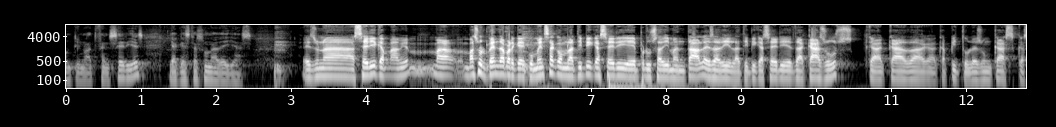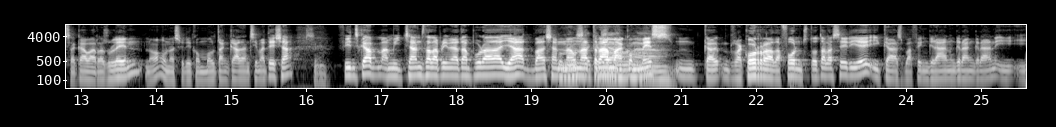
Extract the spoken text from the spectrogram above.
continuat fent sèries i aquesta és una d'elles. És una sèrie que a mi em va sorprendre perquè comença com la típica sèrie procedimental, és a dir, la típica sèrie de casos, que cada capítol és un cas que s'acaba resolent, no? una sèrie com molt tancada en si mateixa, Sí. Fins que a mitjans de la primera temporada ja et va deixant anar Comença una a trama crear com una- més mm, que recorre de fons tota la sèrie i que es va fent gran, gran, gran i, i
